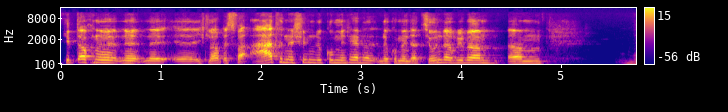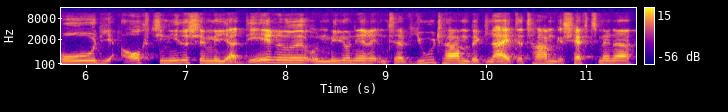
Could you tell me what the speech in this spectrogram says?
gibt auch eine, eine, eine äh, ich glaube, es war Arte, eine schöne Dokumenta- Dokumentation darüber, ähm, wo die auch chinesische Milliardäre und Millionäre interviewt haben, begleitet haben, Geschäftsmänner.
